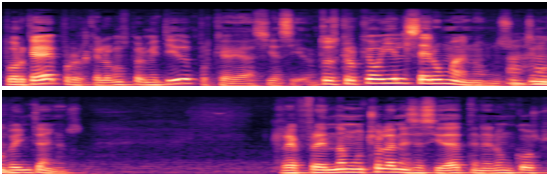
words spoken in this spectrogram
¿Por qué? Porque lo hemos permitido y porque así ha sido. Entonces creo que hoy el ser humano, en los últimos 20 años, refrenda mucho la necesidad de tener un coach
